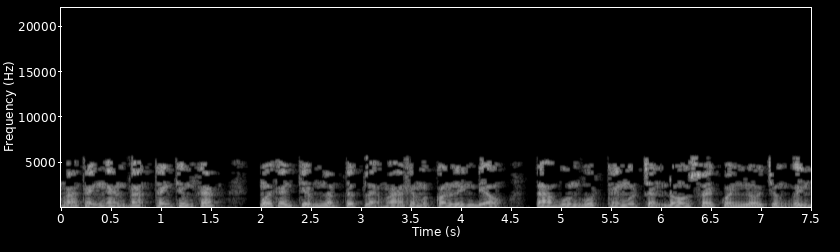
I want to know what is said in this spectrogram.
hóa thành ngàn vạn thanh kiếm khác, mỗi thanh kiếm lập tức lại hóa thành một con linh điểu, là vùn vút thành một trận đồ xoay quanh lôi trưởng vinh.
